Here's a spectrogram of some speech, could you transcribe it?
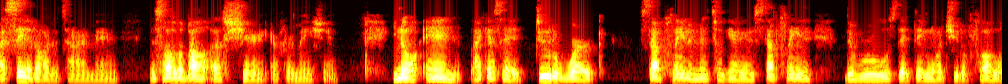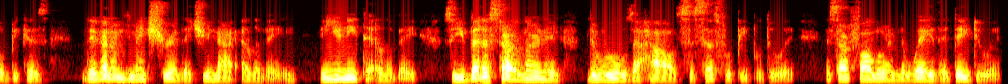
I say it all the time, man. It's all about us sharing information. You know, and like I said, do the work. Stop playing the mental games. Stop playing the rules that they want you to follow because they're going to make sure that you're not elevating and you need to elevate. So you better start learning the rules of how successful people do it and start following the way that they do it.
